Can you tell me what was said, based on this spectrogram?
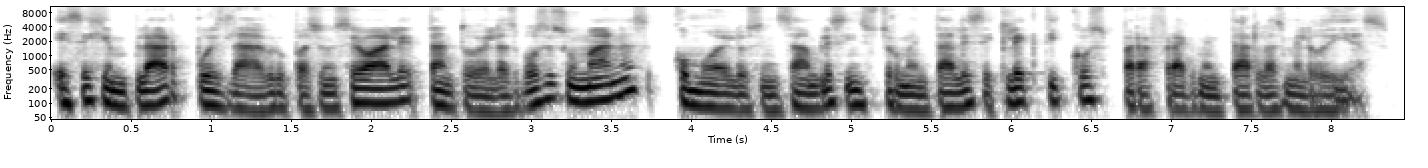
es ejemplar, pues la agrupación se vale tanto de las voces humanas como de los ensambles instrumentales eclécticos para fragmentar las melodías.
